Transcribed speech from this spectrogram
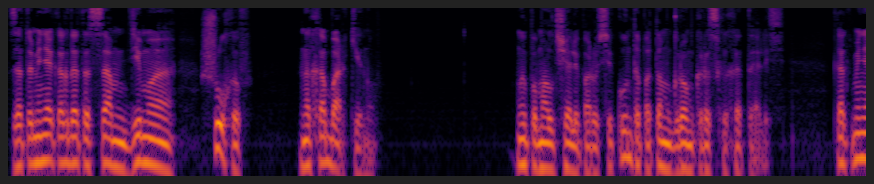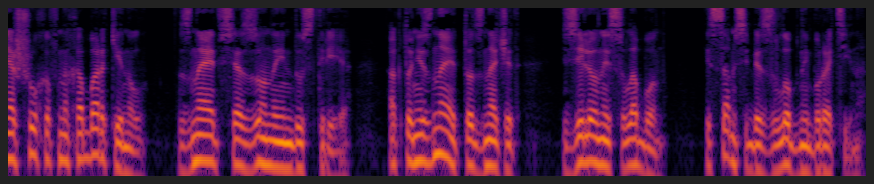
Зато меня когда-то сам Дима Шухов на хабар кинул». Мы помолчали пару секунд, а потом громко расхохотались. Как меня Шухов на хабар кинул, знает вся зона индустрия, а кто не знает, тот, значит, зеленый салабон и сам себе злобный буратино.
